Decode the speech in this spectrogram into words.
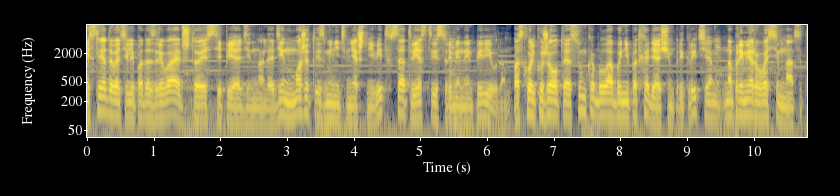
Исследователи подозревают, что SCP-101 может изменить внешний вид в соответствии с временным периодом, поскольку желтая сумка была бы неподходящим прикрытием, например, в 18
